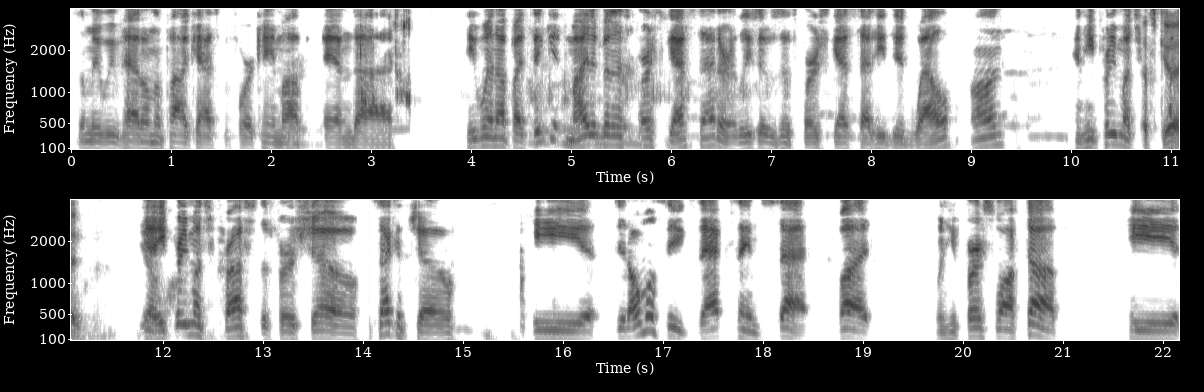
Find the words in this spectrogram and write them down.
somebody we've had on the podcast before, came up and uh, he went up. I think it might have been his first guest set, or at least it was his first guest set. He did well on, and he pretty much That's good. yeah, he pretty much crushed the first show. Second show, he did almost the exact same set, but when he first walked up, he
